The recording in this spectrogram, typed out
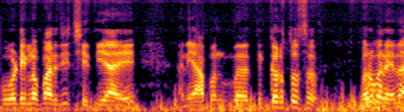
वडिलोपार्जित शेती आहे आणि आपण ती करतोच. बरोबर आहे ना?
